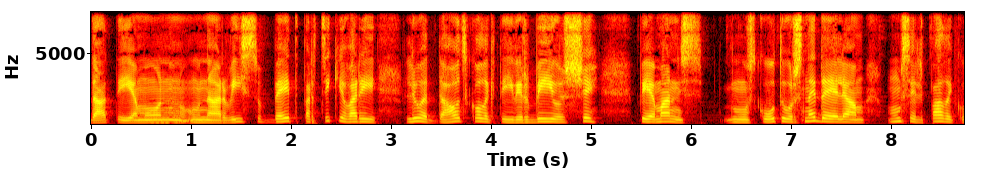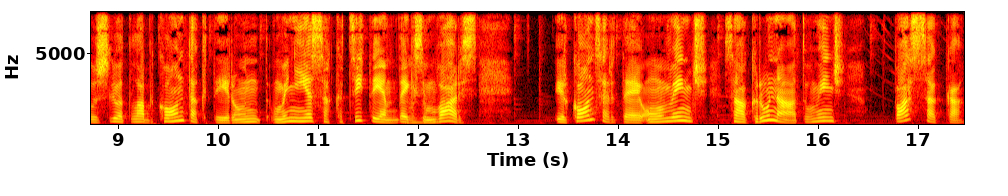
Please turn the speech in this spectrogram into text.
datiem un, mm. un ar visu, bet par cik jau arī ļoti daudz kolektīvi ir bijuši pie manis mūsu kultūras nedēļām, mums ir palikuši ļoti labi kontakti, ir, un, un viņi iesaka citiem, teiksim, mm. varis ir koncertē, un viņš sāk runāt, un viņš pasaka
